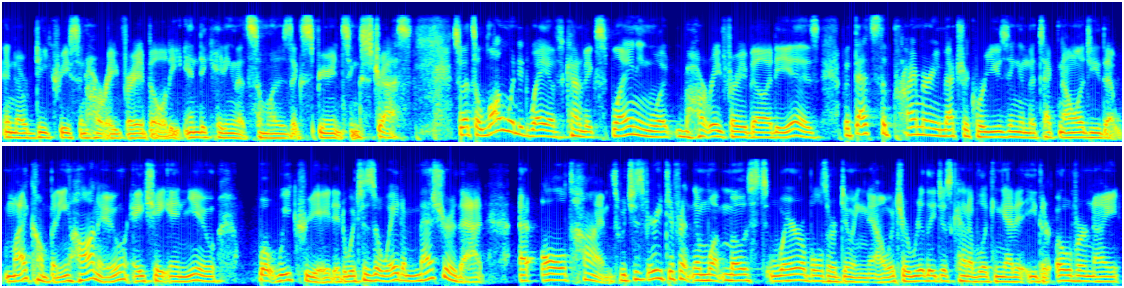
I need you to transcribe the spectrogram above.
in a decrease in heart rate variability indicating that someone is experiencing stress. So that's a long winded way of kind of explaining what heart rate variability is, but that's the primary metric we're using in the technology that my company, Hanu, H A N U, what we created, which is a way to measure that at all times, which is very different than what most wearables are doing now, which are really just kind of looking at it either overnight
